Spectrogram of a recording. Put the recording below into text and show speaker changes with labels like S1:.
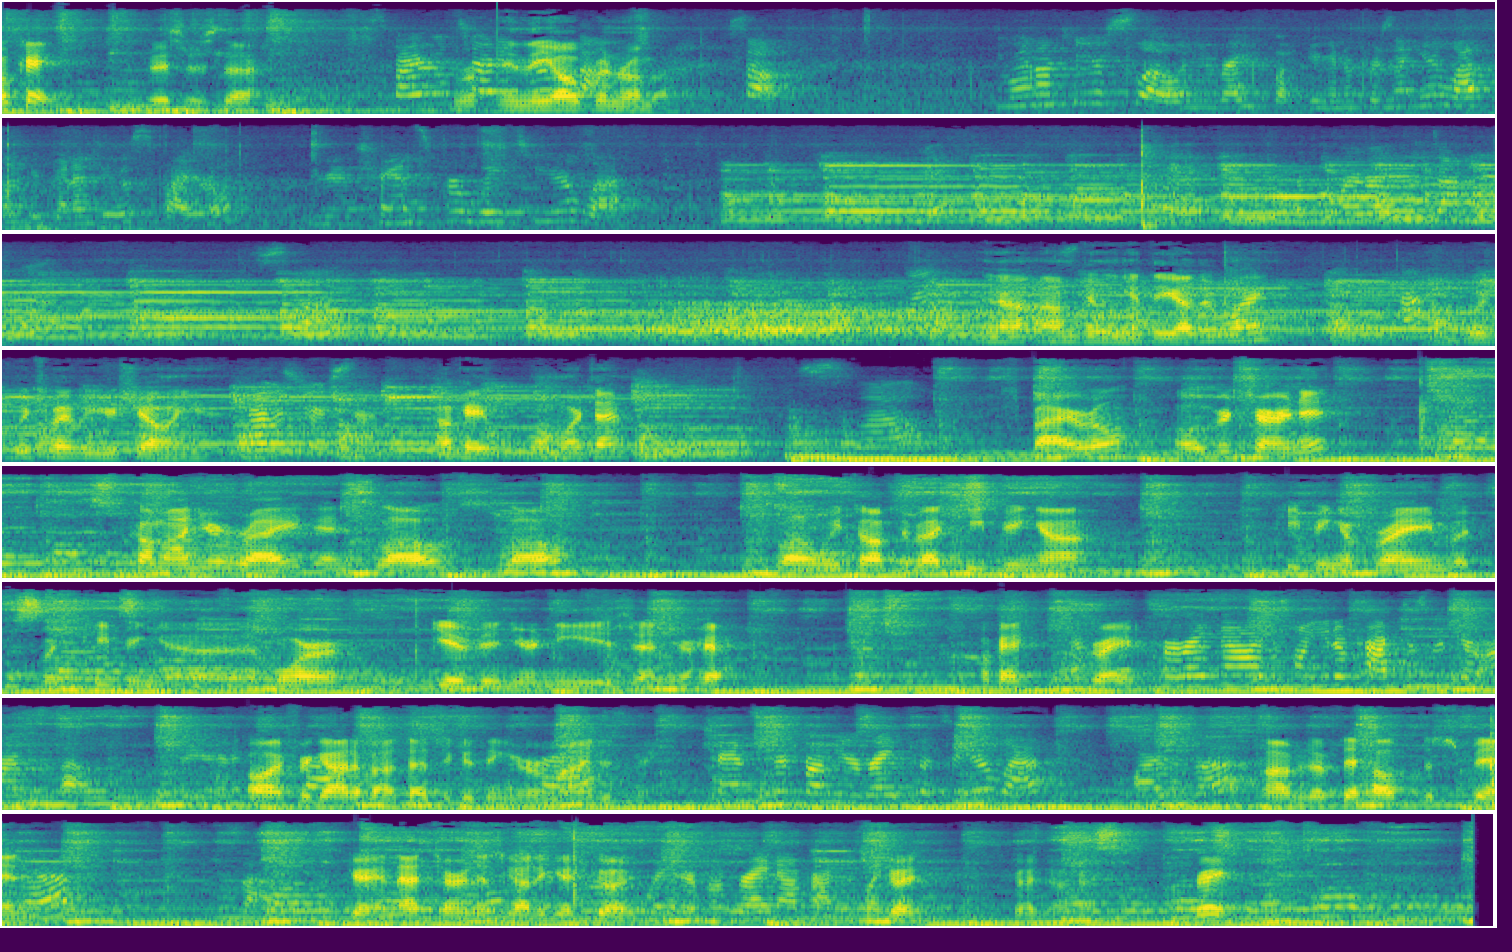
S1: Okay, this is the
S2: Spiral
S1: in the open rumba.
S2: So, you went onto your slow on your right foot. You're going to present your left like you're going to do a spiral. You're going to transfer weight to your left. Quick, quick. I put my right foot down on the foot. Slow.
S1: And I'm doing it the other way.
S2: Huh?
S1: Which way were you showing it?
S2: That was your step.
S1: Okay, one more time.
S2: Slow.
S1: Spiral, overturn it. Come on your right and slow, slow, slow. We talked about keeping a keeping a frame, but but keeping uh, more give in your knees and your hip. Okay, great.
S2: For right now, I just want you to practice with your arms up. So you're gonna
S1: Oh, I forgot about that. It's a good thing you reminded me.
S2: Transfer from your right foot to your left. Arms up.
S1: Arms up to help the spin. Okay, and that turn is going to get good.
S2: Later, but right now, practice like
S1: Good, good. Okay.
